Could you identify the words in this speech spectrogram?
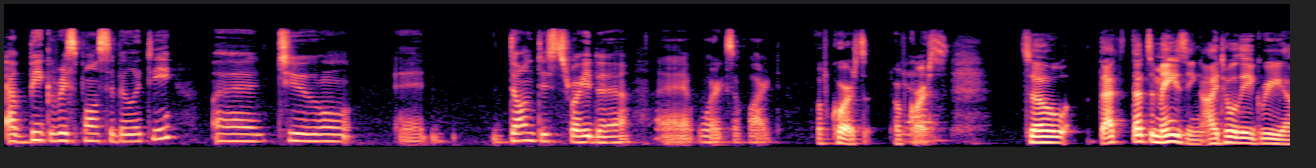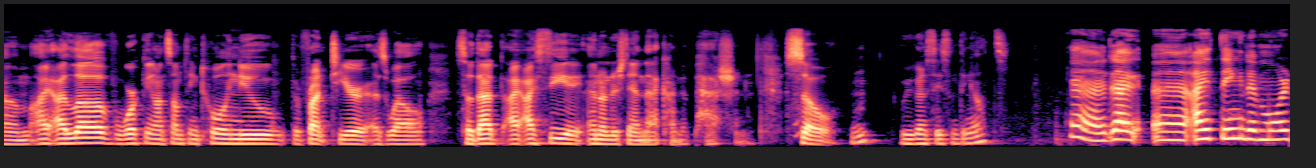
a big responsibility uh, to uh, don't destroy the uh, works of art. Of course, of Yeah. course. So that's that's amazing. I totally agree. Um, I I love working on something totally new, the frontier as well. So that I I see and understand that kind of passion. So, hmm? were you gonna say something else? Yeah, like, uh, I think the more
